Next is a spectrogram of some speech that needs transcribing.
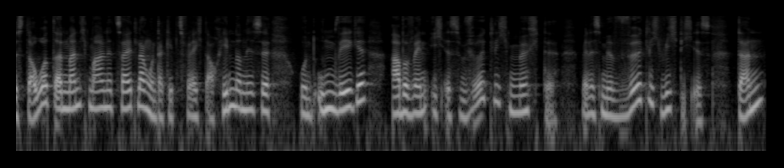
das dauert dann manchmal eine Zeit lang und da gibt es vielleicht auch Hindernisse und Umwege, aber wenn ich es wirklich möchte, wenn es mir wirklich wichtig ist, dann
